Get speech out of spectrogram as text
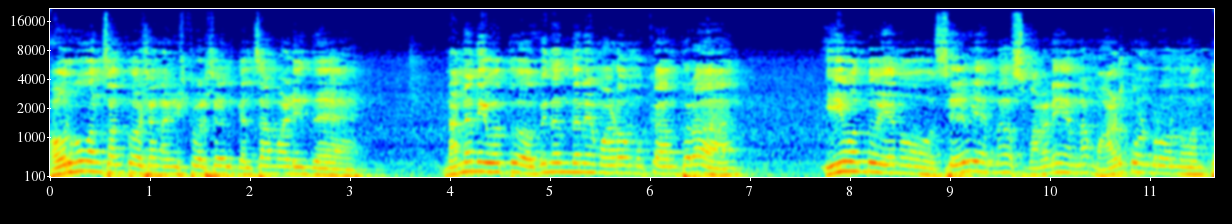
ಅವ್ರಿಗೂ ಒಂದು ಸಂತೋಷ. ನಾನು ಇಷ್ಟು ವರ್ಷ ಇಲ್ಲಿ ಕೆಲಸ ಮಾಡಿದ್ದೆ. ನನ್ನನ್ನು ಇವತ್ತು ಅಭಿನಂದನೆ ಮಾಡೋ ಮುಖಾಂತರ ಈ ಒಂದು ಏನು ಸೇವೆಯನ್ನ, ಸ್ಮರಣೆಯನ್ನ ಮಾಡಿಕೊಂಡ್ರು ಅನ್ನುವಂಥ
